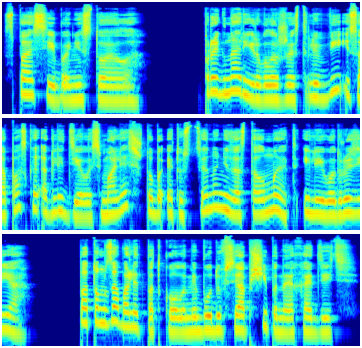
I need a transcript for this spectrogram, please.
Спасибо, не стоило. Проигнорировала жест любви и с опаской огляделась, молясь, чтобы эту сцену не застал Мэт или его друзья. Потом завалят подколами, буду вся общипанная ходить.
